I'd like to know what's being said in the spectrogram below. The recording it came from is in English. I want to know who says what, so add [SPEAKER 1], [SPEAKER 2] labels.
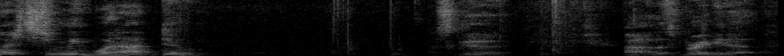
[SPEAKER 1] question me what I do.
[SPEAKER 2] That's good. All right, let's break it up.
